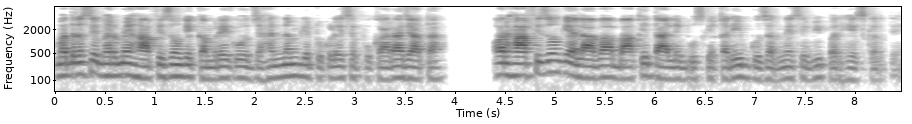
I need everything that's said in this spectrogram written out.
مدرسے بھر میں حافظوں کے کمرے کو جہنم کے ٹکڑے سے پکارا جاتا اور حافظوں کے علاوہ باقی طالب اس کے قریب گزرنے سے بھی پرہیز کرتے۔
